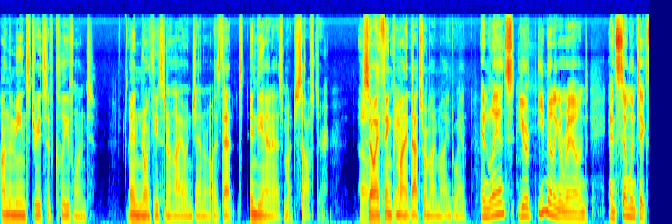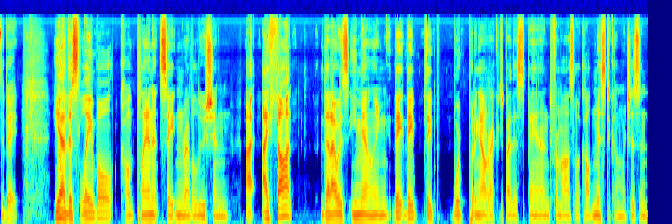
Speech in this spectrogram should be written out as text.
on the mean streets of Cleveland and northeastern Ohio in general is that Indiana is much softer. Oh, so I think yeah. my that's where my mind went. And Lance, you're emailing around and someone takes the bait. Yeah, this label called Planet Satan Revolution. I I thought that I was emailing. They they they were putting out records by this band from Oslo called Mysticum, which is an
